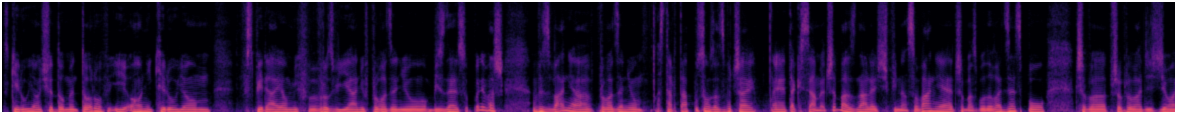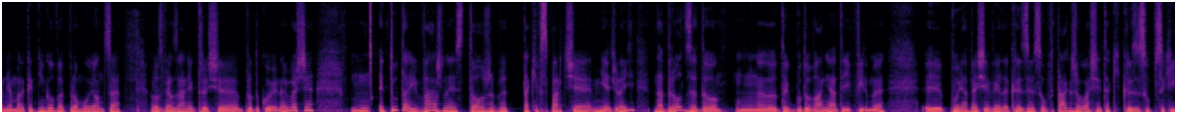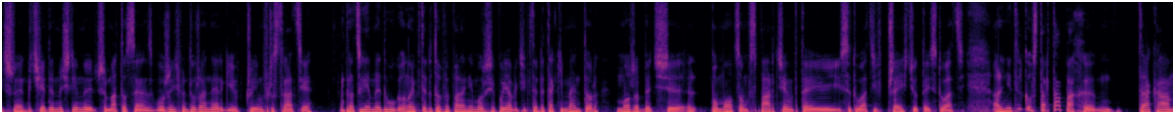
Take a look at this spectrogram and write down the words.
skierują się do mentorów i oni kierują, wspierają ich w rozwijaniu, w prowadzeniu biznesu, ponieważ wyzwania w prowadzeniu startupu są zazwyczaj e, takie same. Trzeba znaleźć finansowanie, trzeba zbudować zespół, trzeba przeprowadzić działania marketingowe promujące rozwiązanie, które się produkuje. No i właśnie mm, tutaj ważne jest to, żeby takie wsparcie mieć. No i na drodze do tej budowania tej firmy y, pojawia się wiele kryzysów. Także właśnie takich kryzysów psychicznych, kiedy myślimy, czy ma to sens, włożyliśmy dużo energii, czujemy frustrację. Pracujemy długo, no i wtedy to wypalenie może się pojawić. I wtedy taki mentor może być y, pomocą, wsparciem w tej sytuacji, w przejściu tej sytuacji. Ale nie tylko w startupach y, taka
